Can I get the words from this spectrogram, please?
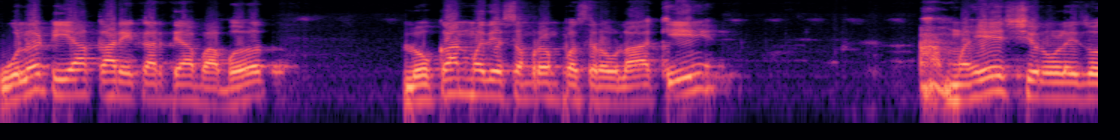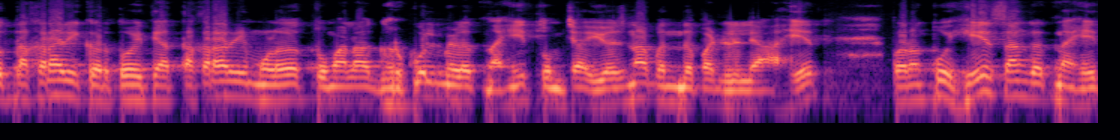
उलट या कार्यकर्त्याबाबत लोकांमध्ये संभ्रम पसरवला की महेश शिरोळे जो तक्रारी करतोय त्या तक्रारीमुळं तुम्हाला घरकुल मिळत नाही तुमच्या योजना बंद पडलेल्या आहेत. परंतु हे सांगत नाहीत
